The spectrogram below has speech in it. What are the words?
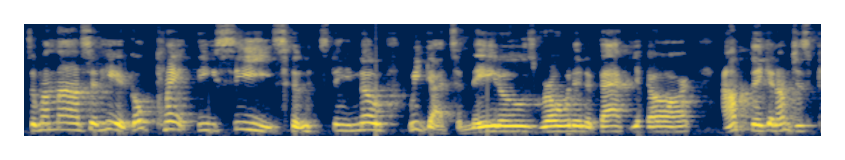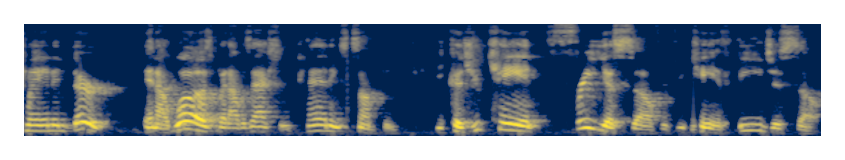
So my mom said, "Here, go plant these seeds." And next thing you know, we got tomatoes growing in the backyard. I'm thinking I'm just playing in dirt, and I was, but I was actually planting something because you can't free yourself if you can't feed yourself.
